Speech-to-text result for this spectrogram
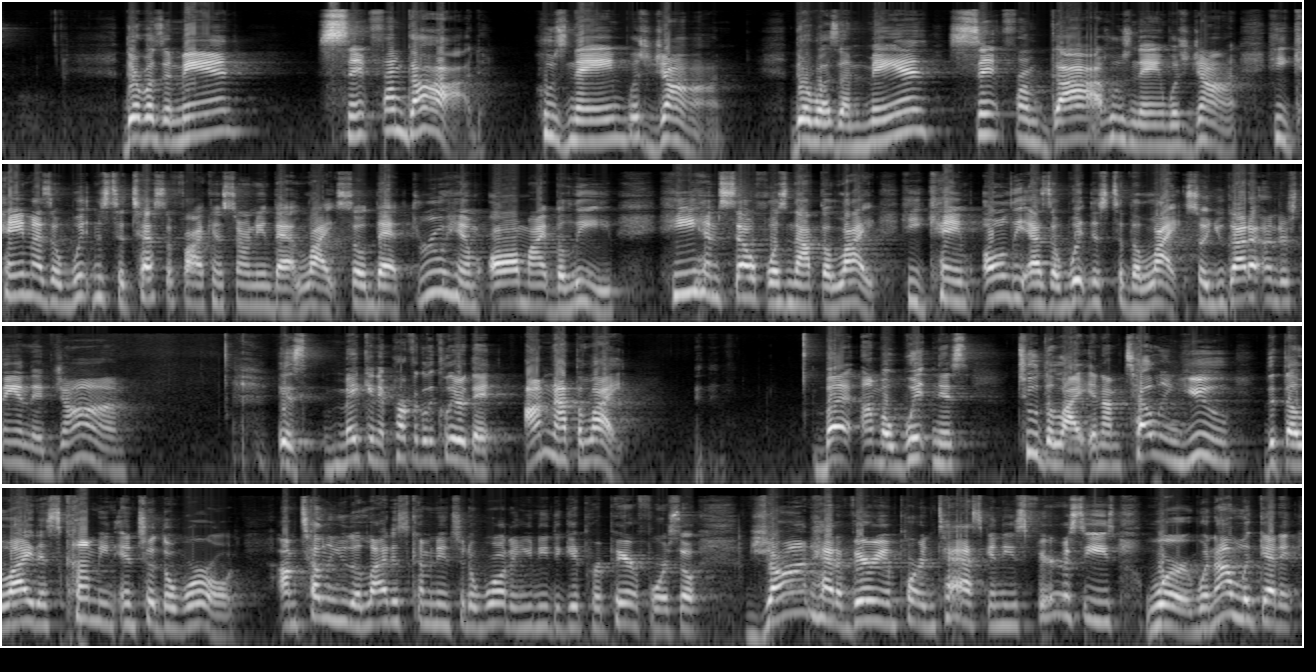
There was a man sent from God whose name was John. There was a man sent from God whose name was John. He came as a witness to testify concerning that light, so that through him all might believe. He himself was not the light, he came only as a witness to the light. So you got to understand that John is making it perfectly clear that I'm not the light, but I'm a witness to the light. And I'm telling you that the light is coming into the world. I'm telling you, the light is coming into the world and you need to get prepared for it. So, John had a very important task, and these Pharisees were, when I look at it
